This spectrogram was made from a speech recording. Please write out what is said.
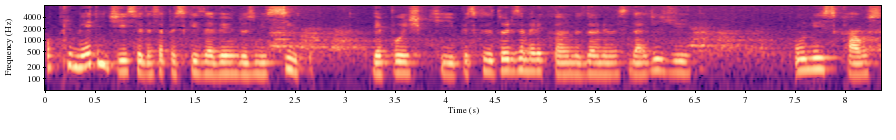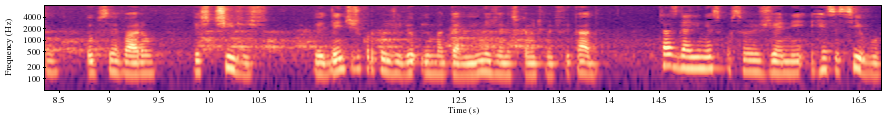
O primeiro indício dessa pesquisa veio em 2005, depois que pesquisadores americanos da Universidade de Wisconsin observaram vestígios de dentes de crocodilo e uma galinha geneticamente modificada. Tais galinhas possuem um gene recessivo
